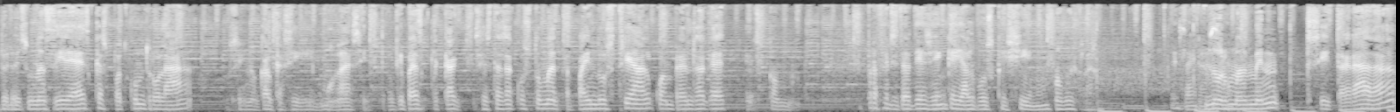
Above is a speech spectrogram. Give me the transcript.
Però és una acidesa que es pot controlar, o sigui, no cal que sigui molt àcid. El que passa és que, que si estàs acostumat a pa industrial, quan prens aquest, és com... Però fins i tot hi ha gent que ja el busca així, no? Home, clar. És la gràcia. Normalment, si t'agrada,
